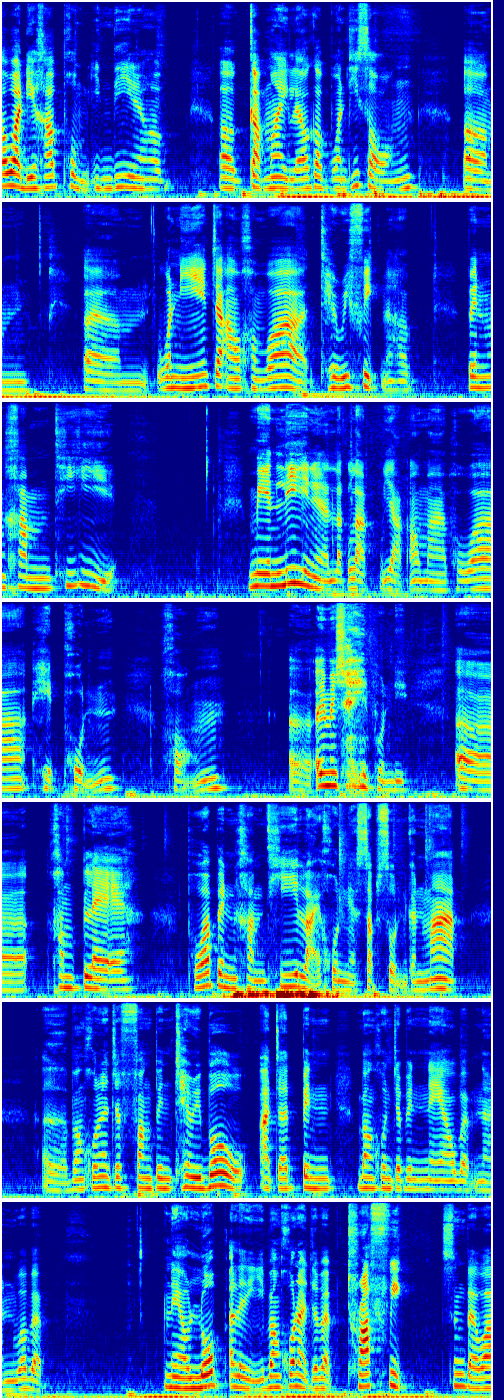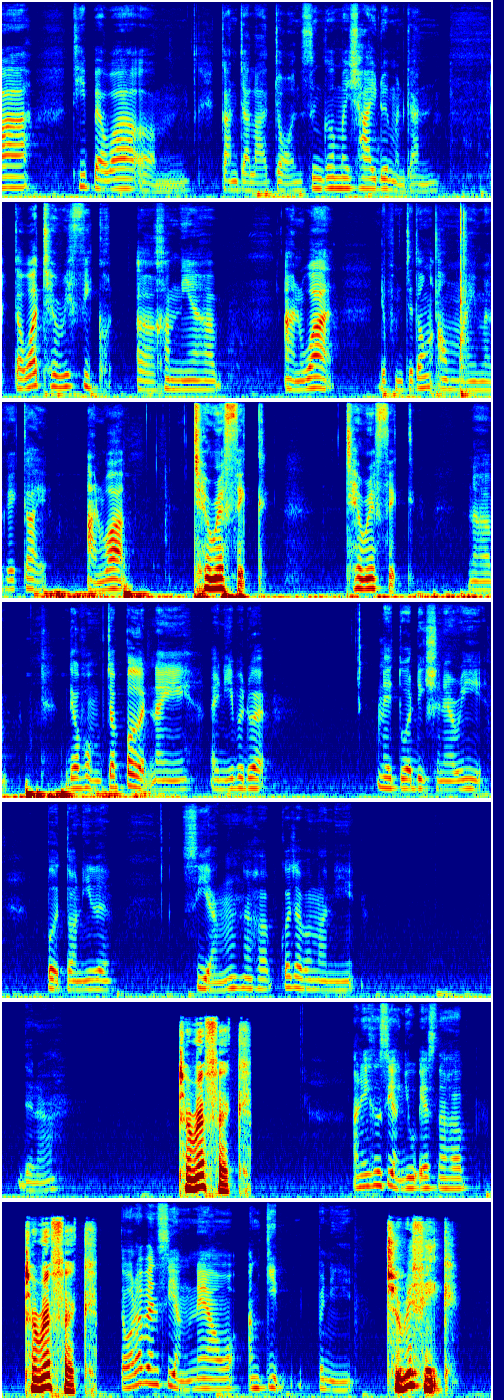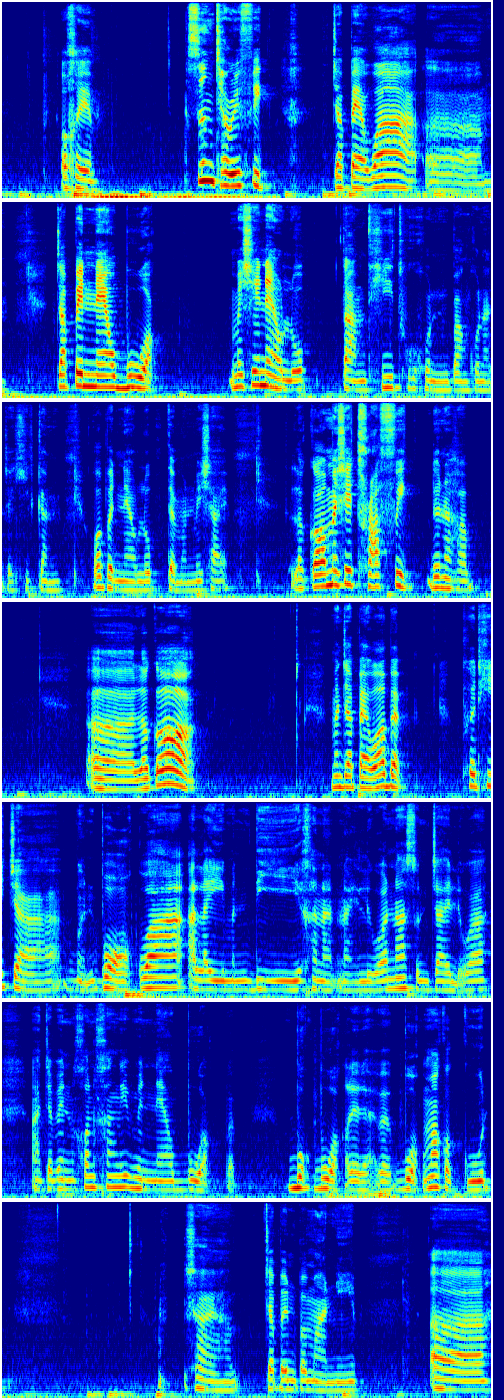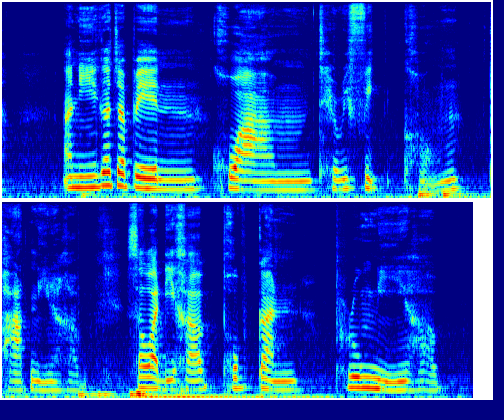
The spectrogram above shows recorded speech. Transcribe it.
สวัสดีครับ ผมอินดี้นะครับเอ่อกลับมาอีกแล้วกับวันที่สองเอ่มเอ่มวันนี้จะเอาคำว่า terrific นะครับ เป็นคำที่ mainly เนี่ยหลักๆ อยากเอามาเพราะว่าเหตุผลของเอ่อเอ้ยไม่ใช่เหตุผลดิเอ่อคำแปล เพราะว่าเป็นคำที่หลายคนเนี่ยสับสนกันมาก เออบางคนอาจจะฟังเป็น terrible อาจจะเป็นบางคนจะเป็นแนวแบบนั้นว่าแบบแนวลบอะไรอย่างนี้ บางคนอาจจะแบบ traffic ซึ่งแปลว่าที่แปลว่าการจราจร ซึ่งก็ไม่ใช่ด้วยเหมือนกัน แต่ว่า terrific เอ่อคำนี้นะครับ อ่านว่า เดี๋ยวผมจะต้องเอาไมค์มาใกล้ๆ อ่านว่า terrific terrific นะครับ เดี๋ยวผมจะเปิดในไอ้นี้ไปด้วย ในตัว dictionary ปิดตอนนี้เลย เสียงนะครับ ก็จะประมาณนี้ เดี๋ยวนะ terrific, อันนี้คือเสียง US นะครับ terrific, แต่ว่าถ้าเป็นเสียงแนวอังกฤษเป็นอย่างนี้ terrific, โอเค ซึ่ง terrific จะแปลว่าเอ่อจะเป็นแนวบวก ไม่ใช่แนวลบตามที่ทุกคนบางคนอาจจะคิดกัน ว่าเป็นแนวลบแต่มันไม่ใช่ แล้วก็ไม่ใช่ traffic ด้วยนะครับ เอ่อแล้วก็ มันจะแปลว่าแบบเพื่อที่จะเหมือนบอกว่าอะไรมันดีขนาดไหน หรือว่าน่าสนใจหรือว่าอาจจะเป็นค่อนข้างที่เป็นแนวบวกแบบบวกบวกๆเลยแหละแบบบวกมากกว่า good ใช่ครับ จะเป็นประมาณนี้เอ่ออันนี้ก็จะเป็นความ terrific ของพาร์ทนี้นะครับ สวัสดีครับ พบกันพรุ่งนี้ครับ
